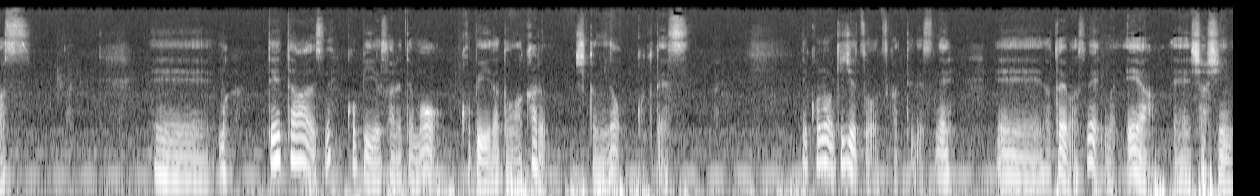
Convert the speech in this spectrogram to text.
ます。えーま、データはですねコピーされてもコピーだと分かる仕組みのことです。でこの技術を使ってですね、えー例えばですね、ま絵や、えー写真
